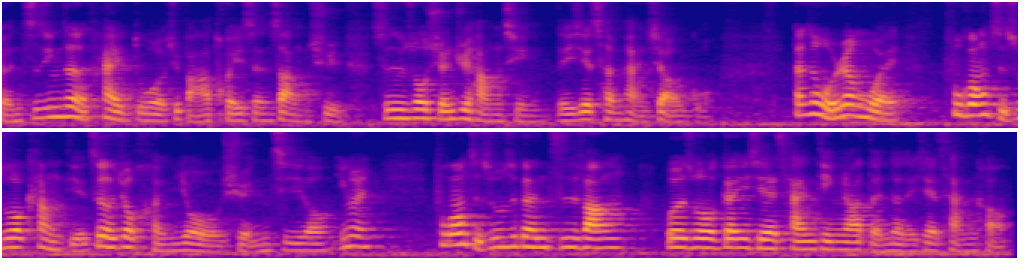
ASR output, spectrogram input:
可能资金真的太多了，去把它推升上去，甚至说选举行情的一些撑盘效果。但是我认为复工指数的抗跌，这个就很有玄机喽，因为复工指数是跟资方或者说跟一些餐厅啊等等的一些参考。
